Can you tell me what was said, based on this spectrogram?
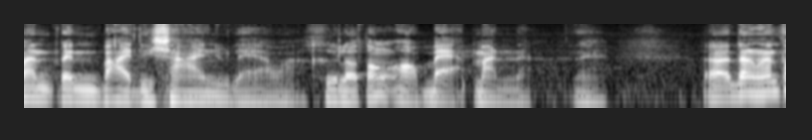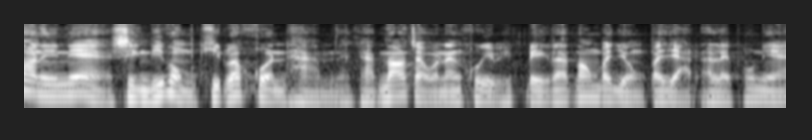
มันเป็นบายดีไซน์อยู่แล้วอะคือเราต้องออกแบบมันนะนะ ดังนั้นตอนนี้เนี่ยสิ่งที่ผมคิดว่าควรทำนะครับนอกจากวันนั้นคุยกับพี่ปิ๊กแล้วต้องประยงประหยัดอะไรพวกนี้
